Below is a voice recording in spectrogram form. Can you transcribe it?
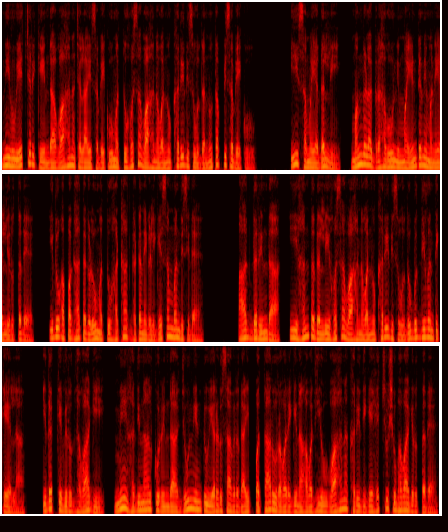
ನೀವು ಎಚ್ಚರಿಕೆಯಿಂದ ವಾಹನ ಚಲಾಯಿಸಬೇಕು ಮತ್ತು ಹೊಸ ವಾಹನವನ್ನು ಖರೀದಿಸುವುದನ್ನು ತಪ್ಪಿಸಬೇಕು. ಈ ಸಮಯದಲ್ಲಿ ಮಂಗಳ ಗ್ರಹವು ನಿಮ್ಮ ಎಂಟನೇ ಮನೆಯಲ್ಲಿರುತ್ತದೆ. ಇದು ಅಪಘಾತಗಳು ಮತ್ತು ಹಠಾತ್ ಘಟನೆಗಳಿಗೆ ಸಂಬಂಧಿಸಿದೆ. ಆದ್ದರಿಂದ ಈ ಹಂತದಲ್ಲಿ ಹೊಸ ವಾಹನವನ್ನು ಖರೀದಿಸುವುದು ಬುದ್ಧಿವಂತಿಕೆಯಲ್ಲ. ಇದಕ್ಕೆ ವಿರುದ್ಧವಾಗಿ ಮೇ ಹದಿನಾಲ್ಕು ರಿಂದ ಜೂನ್ ಎಂಟು ಎರಡು ಸಾವಿರದ ಇಪ್ಪತ್ತಾರರವರೆಗಿನ ಅವಧಿಯು ವಾಹನ ಖರೀದಿಗೆ ಹೆಚ್ಚು ಶುಭವಾಗಿರುತ್ತದೆ.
